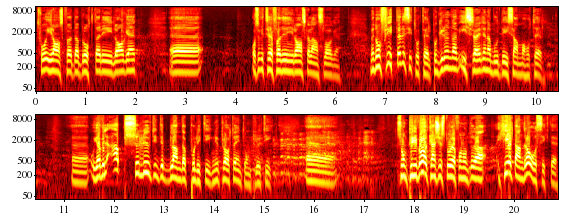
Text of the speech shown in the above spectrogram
två iranskfödda brottare i laget Eh, och så vi träffade det iranska landslaget. Men de flyttade sitt hotell på grund av israelerna bodde i samma hotell. Eh, och jag vill absolut inte blanda politik, nu pratar jag inte om politik. Eh, som privat kanske står jag för några helt andra åsikter.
